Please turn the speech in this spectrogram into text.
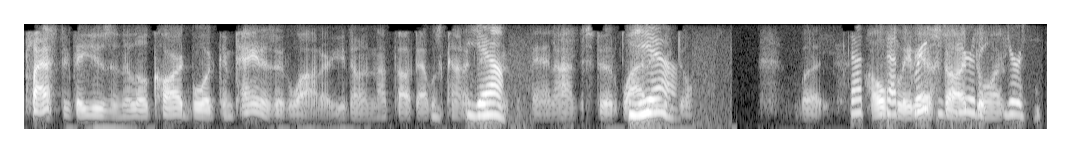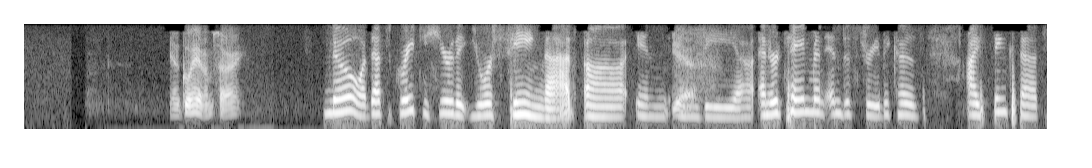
plastic, they're using the little cardboard containers with water. You know, and I thought that was kind of Yeah. different, and I understood why Yeah. they were doing. it. But That's Hopefully that's they'll start doing- you're yeah, go ahead. I'm sorry. No, that's great to hear that you're seeing that uh, in Yes. in the uh, entertainment industry because I think that's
